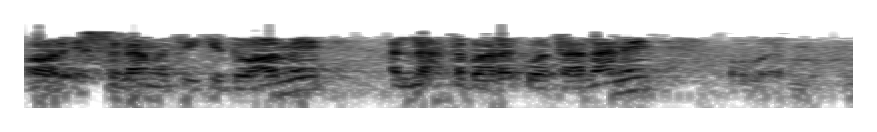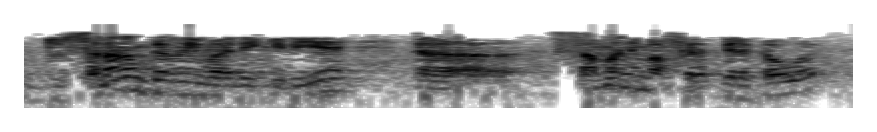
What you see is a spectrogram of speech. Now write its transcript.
اور اس سلامتی کی دعا میں اللہ تبارک و تعالیٰ نے سلام کرنے والے کے لیے سامان مغفرت بھی رکھا ہوا ہے۔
